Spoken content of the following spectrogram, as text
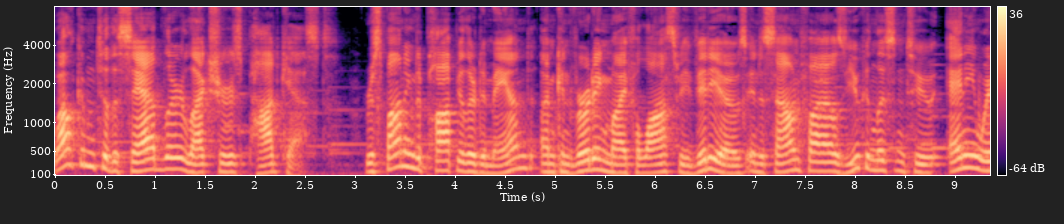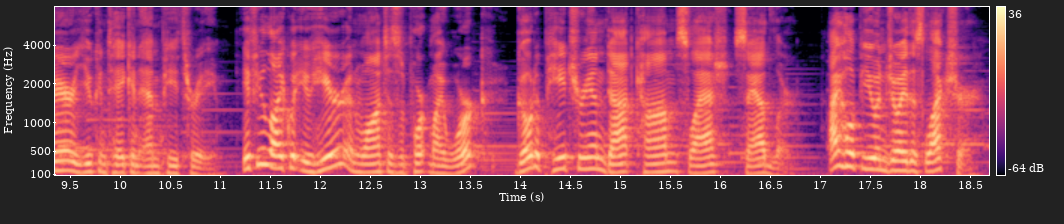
Welcome to the Sadler Lectures podcast. Responding to popular demand, I'm converting my philosophy videos into sound files you can listen to anywhere you can take an MP3. If you like what you hear and want to support my work, go to patreon.com slash sadler. I hope you enjoy this lecture.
